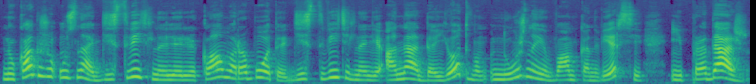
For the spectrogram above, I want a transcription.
Но как же узнать, действительно ли реклама работает, действительно ли она дает вам нужные вам конверсии и продажи?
